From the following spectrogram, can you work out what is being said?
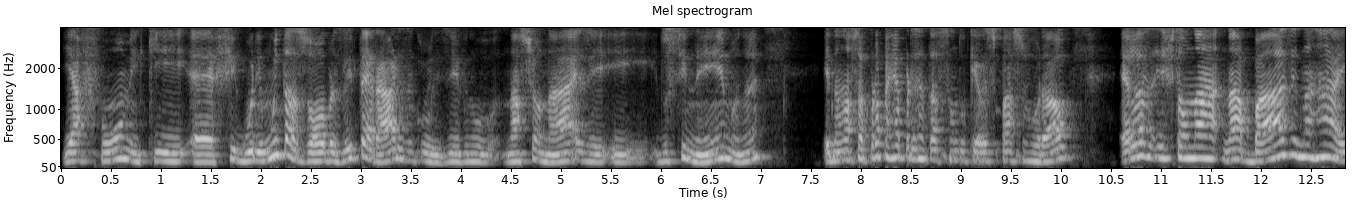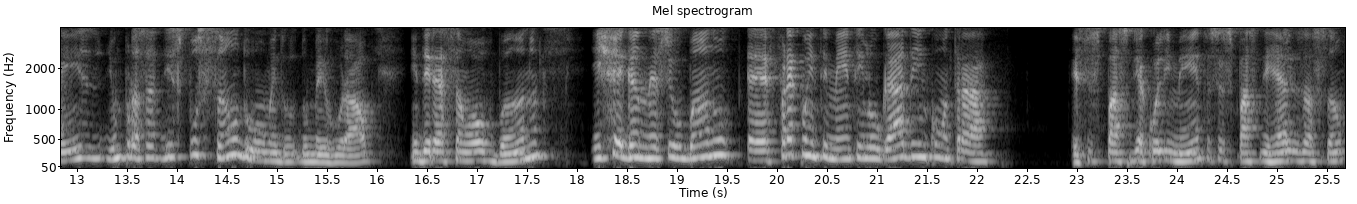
e a fome que é, figura em muitas obras literárias, inclusive no, nacionais e, e do cinema, né? e na nossa própria representação do que é o espaço rural, elas estão na, na base, na raiz de um processo de expulsão do homem do, do meio rural em direção ao urbano, e chegando nesse urbano, é, frequentemente, em lugar de encontrar esse espaço de acolhimento, esse espaço de realização,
